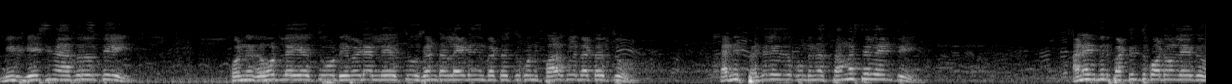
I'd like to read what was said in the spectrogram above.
మీరు చేసిన అభివృద్ధి కొన్ని రోడ్లు వేయొచ్చు డివైడర్లు వేయొచ్చు సెంట్రల్ లైటింగ్ పెట్టొచ్చు కొన్ని పార్కులు పెట్టొచ్చు. కానీ ప్రజలు ఎదుర్కొంటున్న సమస్యలు ఏంటి? అనేది మీరు పట్టించుకోవడం లేదు.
